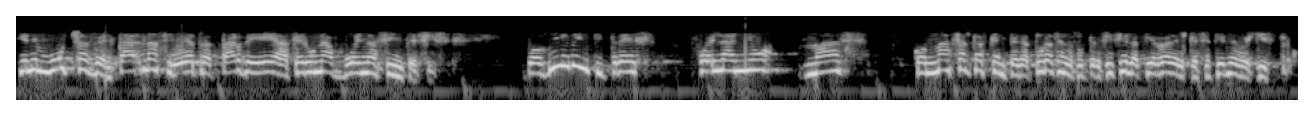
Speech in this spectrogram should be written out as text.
tiene muchas ventanas y voy a tratar de hacer una buena síntesis. 2023 fue el año más con más altas temperaturas en la superficie de la Tierra del que se tiene registro.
